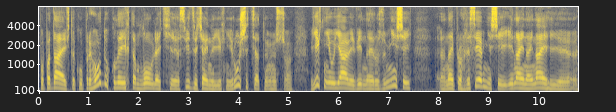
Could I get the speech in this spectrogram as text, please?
попадають в таку пригоду, коли їх там ловлять, е, світ, звичайно, їхній рушиться, тому що в їхній уяві він найрозумніший, е, найпрогресивніший і най-най-най е,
